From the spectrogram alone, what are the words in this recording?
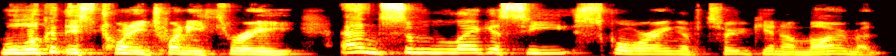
We'll look at this 2023 and some legacy scoring of Touk in a moment.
